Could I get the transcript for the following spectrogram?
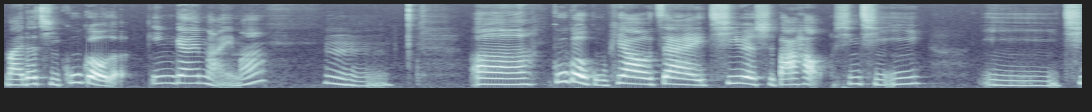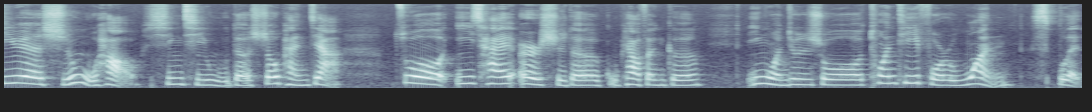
买得起 Google 了，应该买吗？嗯。呃，Google 股票在七月十八号星期一，以七月十五号星期五的收盘价做一拆二十的股票分割，英文就是说 twenty for one split。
